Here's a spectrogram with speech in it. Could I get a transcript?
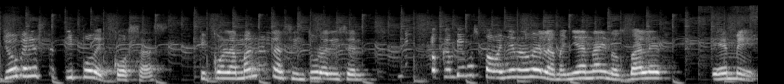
yo ver este tipo de cosas que con la mano en la cintura dicen, lo cambiamos para mañana 9 de la mañana y nos vale M,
